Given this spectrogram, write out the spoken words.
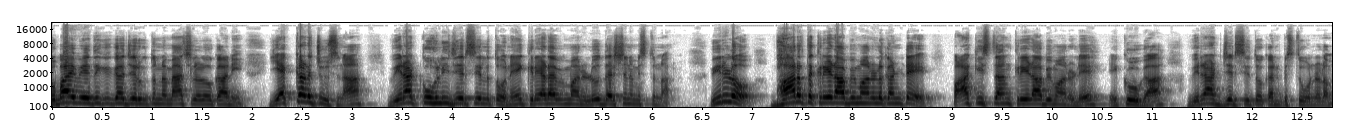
దుబాయ్ వేదికగా జరుగుతున్న మ్యాచ్లలో కానీ ఎక్కడ చూసినా విరాట్ కోహ్లీ జెర్సీలతోనే క్రీడాభిమానులు దర్శనమిస్తున్నారు. వీరిలో భారత క్రీడాభిమానుల కంటే పాకిస్తాన్ క్రీడాభిమానులే ఎక్కువగా విరాట్ జెర్సీతో కనిపిస్తూ ఉండడం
